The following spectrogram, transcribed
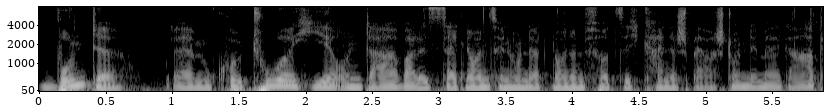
bunte ähm, Kultur hier und da, weil es seit 1949 keine Sperrstunde mehr gab.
